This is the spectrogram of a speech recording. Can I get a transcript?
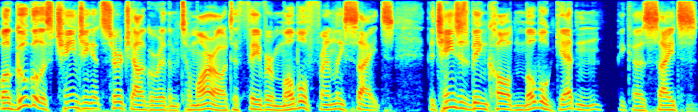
Well, Google is changing its search algorithm tomorrow to favor mobile-friendly sites. The change is being called Mobile-geddon because sites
